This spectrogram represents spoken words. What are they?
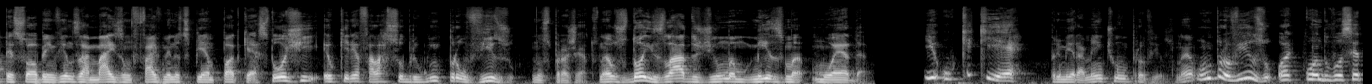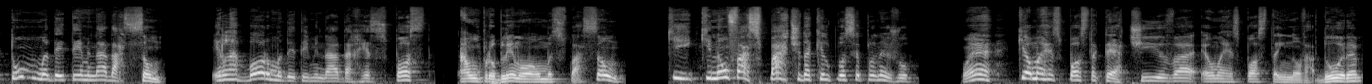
pessoal, bem-vindos a mais um 5 Minutes PM Podcast. Hoje eu queria falar sobre o improviso nos projetos, né? os dois lados de uma mesma moeda. E o que, que é, primeiramente, um improviso? Né? O improviso é quando você toma uma determinada ação, elabora uma determinada resposta a um problema ou a uma situação que, que não faz parte daquilo que você planejou. Não é? Que é uma resposta criativa, é uma resposta inovadora,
